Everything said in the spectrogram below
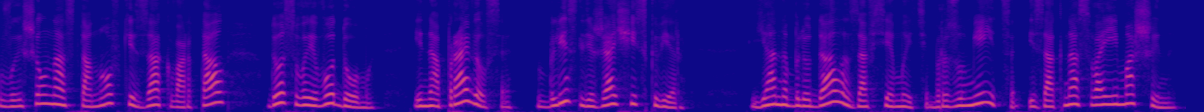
вышел на остановке за квартал до своего дома и направился в близлежащий сквер. Я наблюдала за всем этим, разумеется, из окна своей машины.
